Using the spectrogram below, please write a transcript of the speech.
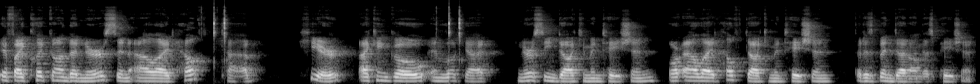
If I click on the Nurse and Allied Health tab, here I can go and look at nursing documentation or allied health documentation that has been done on this patient.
